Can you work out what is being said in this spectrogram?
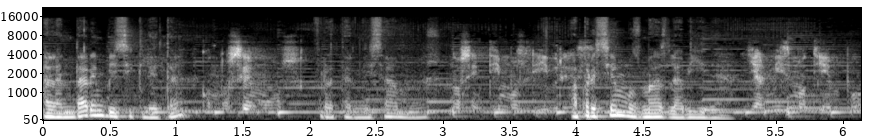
Al andar en bicicleta, conocemos, fraternizamos, nos sentimos libres, apreciamos más la vida. Y al mismo tiempo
